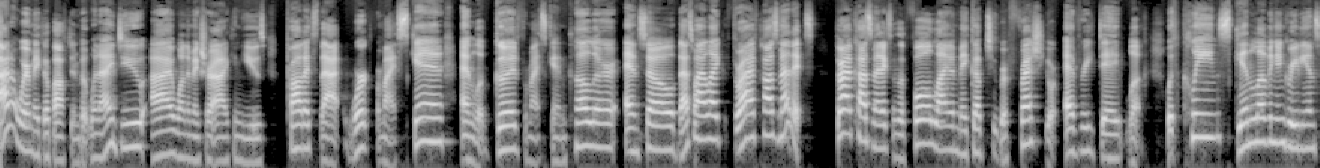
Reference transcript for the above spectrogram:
I don't wear makeup often, but when I do, I want to make sure I can use products that work for my skin and look good for my skin color. And so that's why I like Thrive Causemetics. Thrive Causemetics has a full line of makeup to refresh your everyday look. With clean, skin loving ingredients,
